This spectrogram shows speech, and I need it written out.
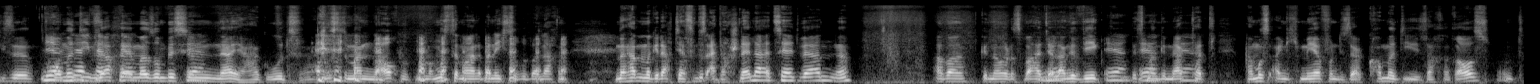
diese Ja, Comedy-Sache ja, ja, ja. immer so ein bisschen, naja, gut, musste man auch, man musste man aber nicht so drüber lachen. Und dann haben wir gedacht, ja, es muss einfach schneller erzählt werden, ne? Aber genau, das war halt der Ja, lange Weg, ja, bis ja, man gemerkt ja. hat, man muss eigentlich mehr von dieser Comedy-Sache raus und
